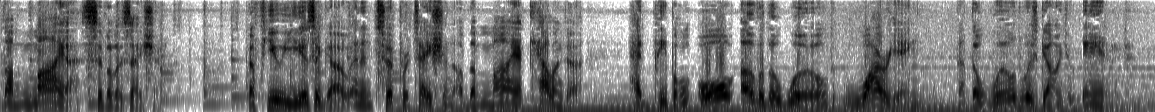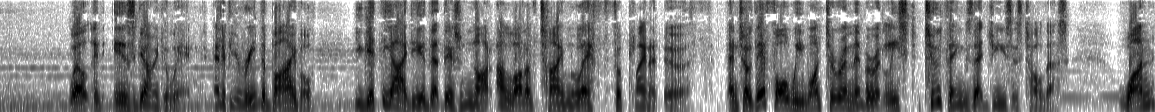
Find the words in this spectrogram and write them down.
the Maya civilization. A few years ago, an interpretation of the Maya calendar had people all over the world worrying that the world was going to end. Well, it is going to end. And if you read the Bible, you get the idea that there's not a lot of time left for planet Earth. And so therefore we want to remember at least two things that Jesus told us. One,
